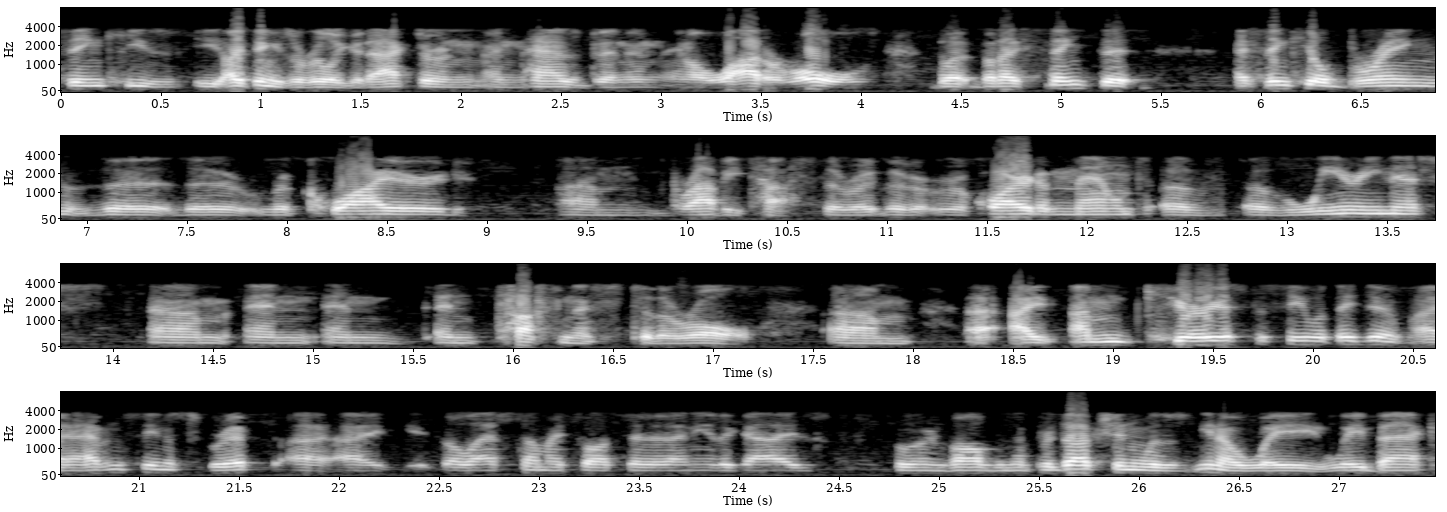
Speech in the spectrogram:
think he's he, I think he's a really good actor and, and has been in, in a lot of roles. But but I think that I think he'll bring the the required um, gravitas, the, re, the required amount of of weariness um, and and and toughness to the role. Um, I, I'm curious to see what they do. I haven't seen a script. I, I the last time I talked to any of the guys who were involved in the production was you know way way back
